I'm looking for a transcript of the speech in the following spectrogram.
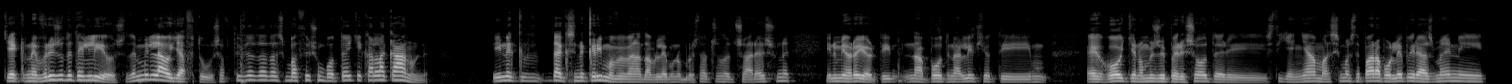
και εκνευρίζονται τελείως. Δεν μιλάω για αυτούς. Αυτοί δεν θα τα συμπαθήσουν ποτέ και καλά κάνουν. Είναι, εντάξει, είναι κρίμα βέβαια να τα βλέπουν μπροστά τους, να τους αρέσουν. Είναι μια ωραία γιορτή. Να πω την αλήθεια ότι εγώ και νομίζω οι περισσότεροι στη γενιά μας είμαστε πάρα πολύ επηρεασμένοι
